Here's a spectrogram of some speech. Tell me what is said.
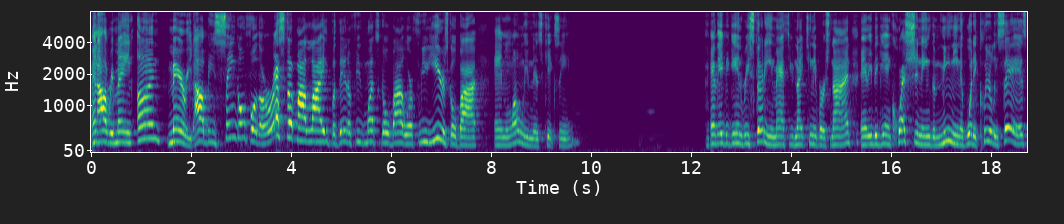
and I'll remain unmarried. I'll be single for the rest of my life. But then a few months go by or a few years go by and loneliness kicks in. And they begin restudying Matthew 19 and verse 9, and they begin questioning the meaning of what it clearly says,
